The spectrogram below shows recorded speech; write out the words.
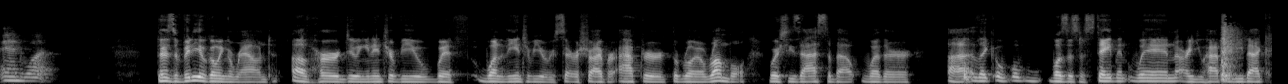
And what? There's a video going around of her doing an interview with one of the interviewers, Sarah Schreiber, after the Royal Rumble, where she's asked about whether, uh, like, was this a statement win? Are you happy to be back?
